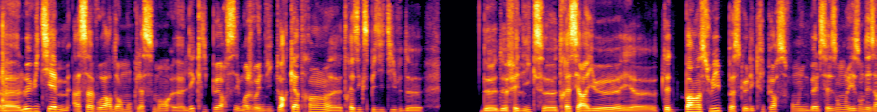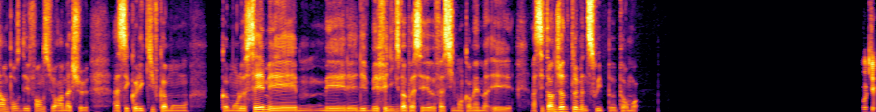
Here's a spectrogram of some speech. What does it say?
euh, le huitième, à savoir dans mon classement les Clippers. Et moi je vois une victoire 4-1 euh, très expéditive de, de, de Phoenix, très sérieux. Et peut-être pas un sweep parce que les Clippers font une belle saison et ils ont des armes pour se défendre sur un match assez collectif comme on, comme on le sait. Mais, mais, les, les- mais Phoenix va passer euh, facilement quand même. Et ah, c'est un gentleman sweep euh, pour moi. Ok.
